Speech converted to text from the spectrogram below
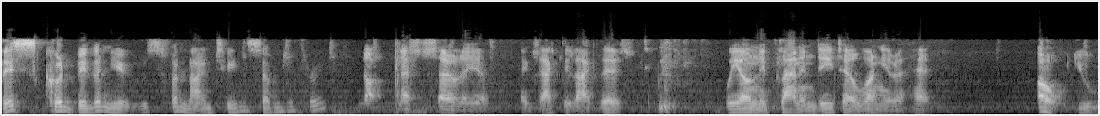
This could be the news for 1973. Not necessarily uh, exactly like this. We only plan in detail one year ahead. Oh, you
